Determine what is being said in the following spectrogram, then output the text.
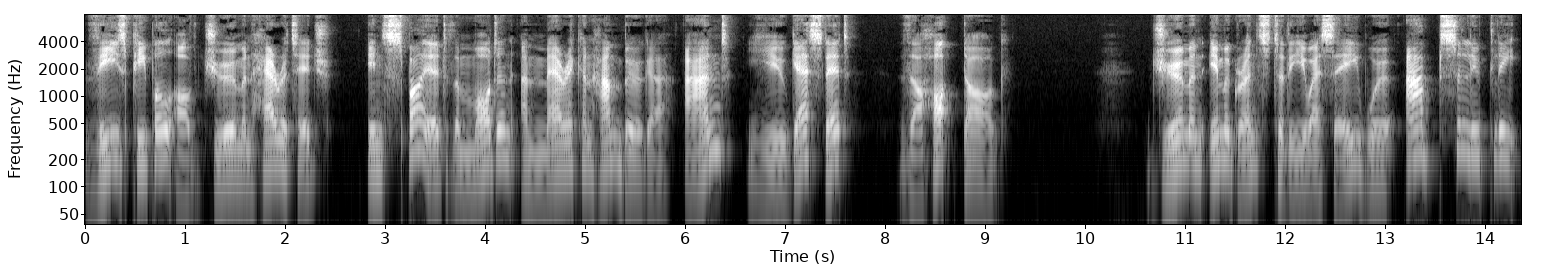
These people of German heritage inspired the modern American hamburger and, you guessed it, the hot dog. German immigrants to the USA were absolutely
